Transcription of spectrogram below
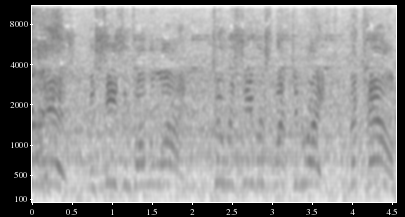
Here it is. The season's on the line. Two receivers left and right. McCown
